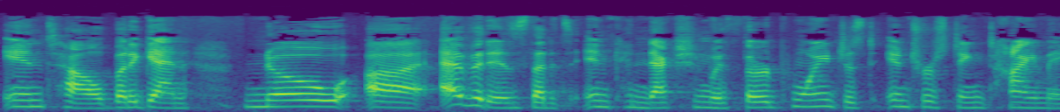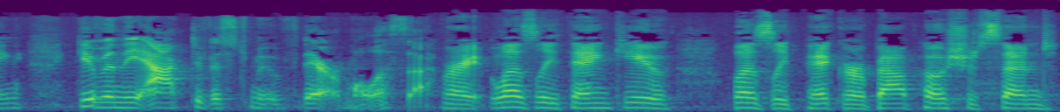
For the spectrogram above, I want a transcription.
Intel. But again, no uh, evidence that it's in connection with Third Point. Just interesting timing given the activist move there, Melissa. Right. Leslie, thank you. Leslie Picker. Baupost should send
